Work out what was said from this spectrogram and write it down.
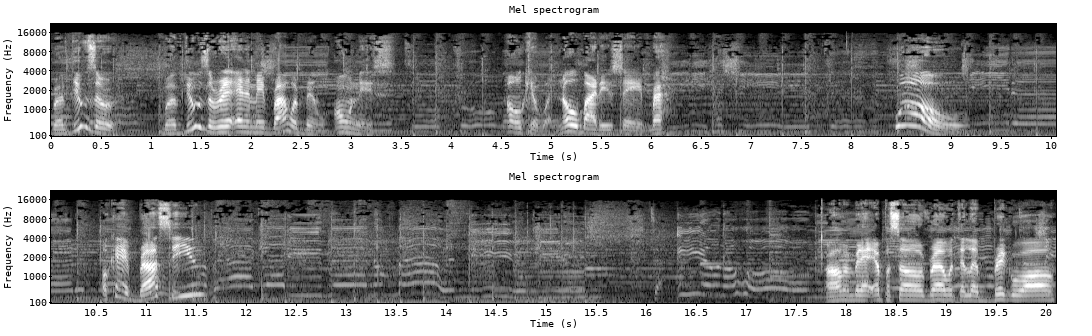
But if was a, but if was a real anime, bro, I would have been on this. I don't care what nobody say, bro. Whoa. Okay, bro, I see you. Oh, I remember that episode, bro, with the little brick wall.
